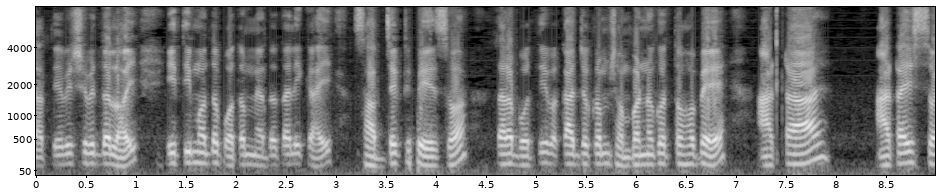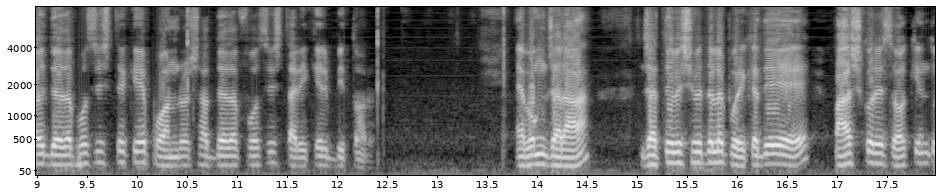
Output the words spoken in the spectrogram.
জাতীয় বিশ্ববিদ্যালয় ইতিমধ্যে প্রথম মেধা তালিকায় সাবজেক্ট পেয়েছ, তারা ভর্তি কার্যক্রম সম্পন্ন করতে হবে আটা, আঠাইশ ছয় দু থেকে পনেরো সাত দু তারিখের ভিতর। এবং যারা জাতীয় বিশ্ববিদ্যালয় পরীক্ষা দিয়ে পাশ করেছ, কিন্তু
